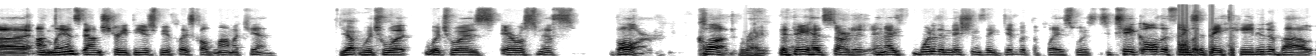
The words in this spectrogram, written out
uh, on Lansdowne Street, there used to be a place called Mama Kin. Yep. Which what which was Aerosmith's bar club right that they had started and i one of the missions they did with the place was to take all the things that they hated about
